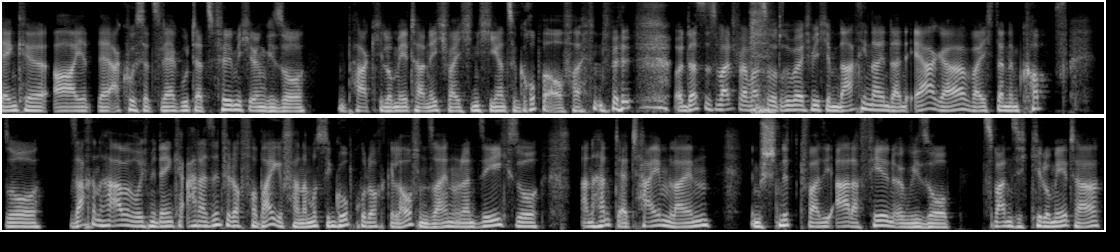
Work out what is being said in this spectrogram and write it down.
denke, ah, der Akku ist jetzt leer, gut, jetzt filme ich irgendwie so ein paar Kilometer nicht, weil ich nicht die ganze Gruppe aufhalten will. Und das ist manchmal was, worüber ich mich im Nachhinein dann ärgere, weil ich dann im Kopf so Sachen habe, wo ich mir denke, ah, da sind wir doch vorbeigefahren, da muss die GoPro doch gelaufen sein. Und dann sehe ich so anhand der Timeline im Schnitt quasi, ah, da fehlen irgendwie so 20 Kilometer.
